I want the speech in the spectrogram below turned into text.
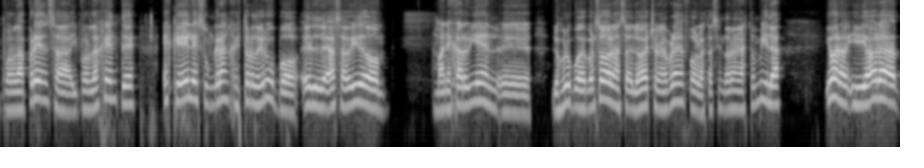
por la prensa y por la gente es que él es un gran gestor de grupo. Él ha sabido manejar bien eh, los grupos de personas, lo ha hecho en el Brentford, lo está haciendo ahora en Aston Villa. Y bueno, y ahora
